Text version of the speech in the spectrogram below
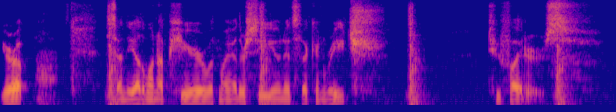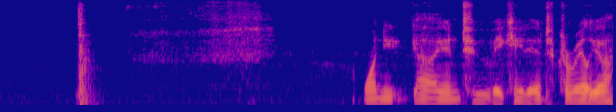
Europe. Send the other one up here with my other sea units that can reach two fighters. One guy into vacated Karelia.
